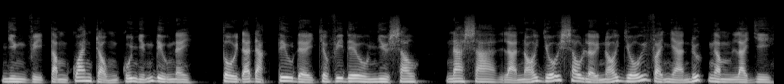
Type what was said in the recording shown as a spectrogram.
nhưng vì tầm quan trọng của những điều này, tôi đã đặt tiêu đề cho video như sau, NASA là nói dối sau lời nói dối và nhà nước ngầm là gì?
